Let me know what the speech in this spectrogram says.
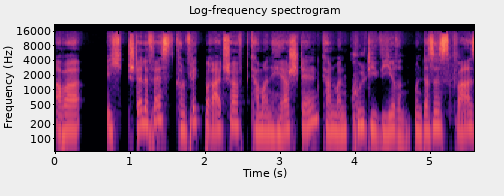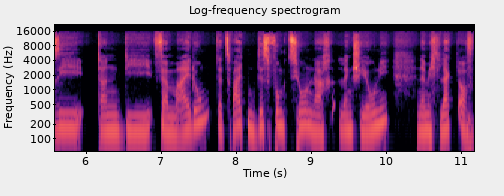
Aber ich stelle fest, Konfliktbereitschaft kann man herstellen, kann man kultivieren. Und das ist quasi dann die Vermeidung der zweiten Dysfunktion nach Lencioni, nämlich Lack of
